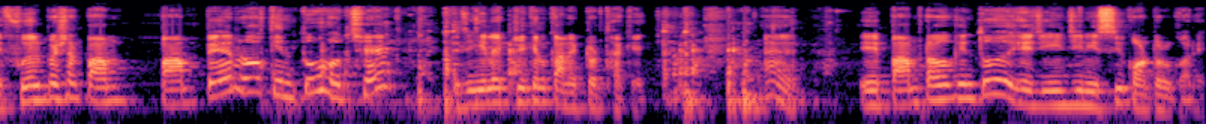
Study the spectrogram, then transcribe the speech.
এই ফুয়েল প্রেশার পাম্প পাম্পেরও কিন্তু হচ্ছে এই যে ইলেকট্রিক্যাল কানেক্টর থাকে। হ্যাঁ এই পাম্পটাও কিন্তু এই যে ইঞ্জিন ইস্যু কন্ট্রোল করে।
